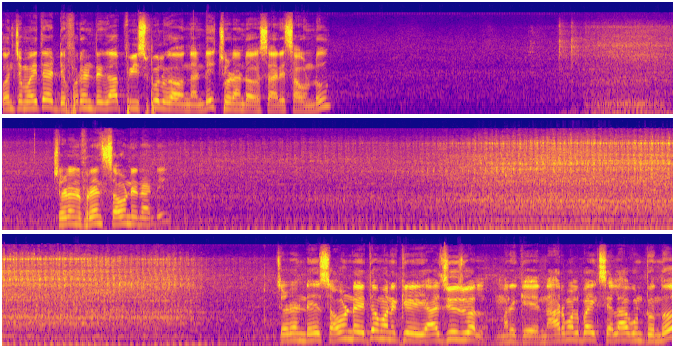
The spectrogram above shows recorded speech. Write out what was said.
కొంచెం అయితే డిఫరెంట్గా పీస్ఫుల్గా ఉందండి. చూడండి ఒకసారి సౌండ్ చూడండి ఫ్రెండ్స్ సౌండ్ ఏనండి చూడండి సౌండ్ అయితే మనకి యాజ్ యూజువల్ మనకి నార్మల్ బైక్స్ ఎలాగుంటుందో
